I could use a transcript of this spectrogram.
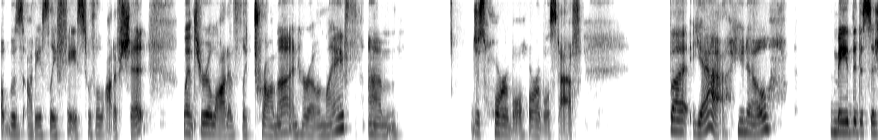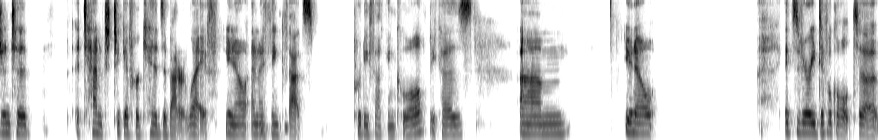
was obviously faced with a lot of shit. Went through a lot of like trauma in her own life. Um just horrible horrible stuff but yeah you know made the decision to attempt to give her kids a better life you know and i think that's pretty fucking cool because um you know it's very difficult to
